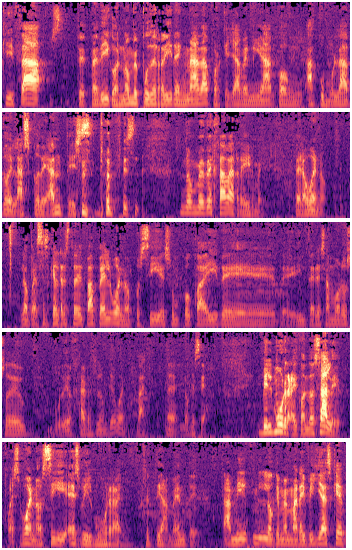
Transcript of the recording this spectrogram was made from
quizá, te, digo, no me pude reír en nada porque ya venía con acumulado el asco de antes. Entonces no me dejaba reírme. Pero bueno, lo que pasa es que el resto del papel, bueno, pues sí, es un poco ahí de, interés amoroso de Woody Harrelson, que bueno, vale, eh, lo que sea. Bill Murray, cuando sale, pues bueno, sí, es Bill Murray, efectivamente. A mí lo que me maravilla es que,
